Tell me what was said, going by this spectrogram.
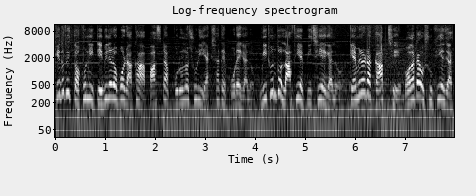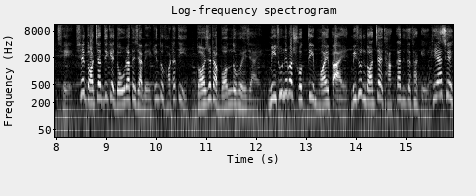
কিন্তু ঠিক তখনই টেবিলের ওপর রাখা পাঁচটা পুরনো ছুরি একসাথে পড়ে গেল। মিঠুন তো লাফিয়ে পিছিয়ে গেল। ক্যামেরাটা কাঁপছে, গলাটাও শুকিয়ে যাচ্ছে। সে দরজার দিকে দৌড়াতে যাবে, কিন্তু হঠাৎই দরজাটা বন্ধ হয়ে যায়। মিঠুন এবার সত্যি ভয় পায়। মিঠুন দরজায় ধাক্কা দিতে থাকে। কে আছে?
